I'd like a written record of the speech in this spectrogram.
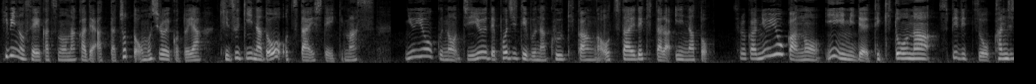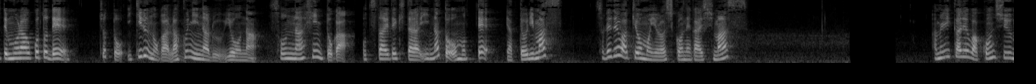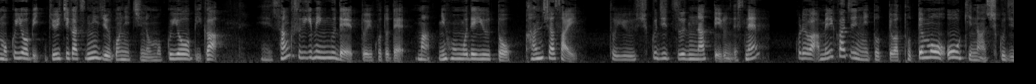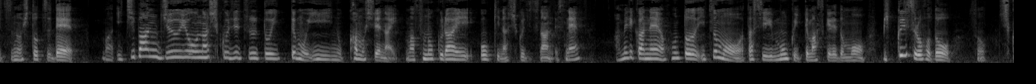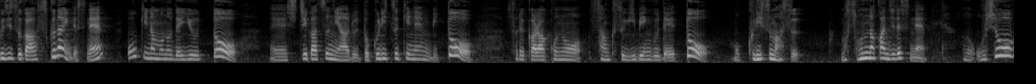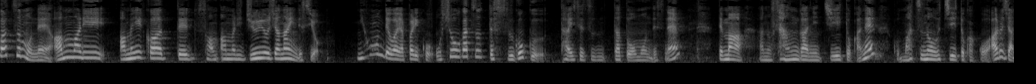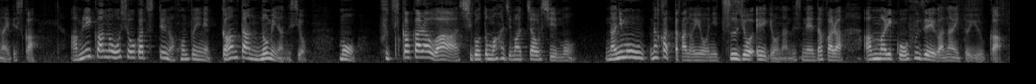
日々の生活の中であったちょっと面白いことや気づきなどをお伝えしていきます。ニューヨークの自由でポジティブな空気感がお伝えできたらいいなと。それからニューヨーカーのいい意味で適当なスピリッツを感じてもらうことで、ちょっと生きるのが楽になるような、そんなヒントがお伝えできたらいいなと思ってやっております。それでは今日もよろしくお願いします。アメリカでは今週木曜日、11月25日の木曜日が、えー、サンクスギビングデーということで、まあ、日本語で言うと感謝祭という祝日になっているんですね。これはアメリカ人にとってはとても大きな祝日の一つで、まあ、一番重要な祝日と言ってもいいのかもしれない。まあ、そのくらい大きな祝日なんですね。アメリカね、本当いつも私文句言ってますけれども、びっくりするほど、その祝日が少ないんですね。大きなもので言うと、えー、7月にある独立記念日と、それからこのサンクスギビングデーと、もうクリスマス。まあ、そんな感じですね。あの、お正月もね、あんまり、アメリカってあんまり重要じゃないんですよ。日本ではやっぱりこう、お正月ってすごく大切だと思うんですね。で、まあ、あの、三が日とかね、こう松の内とかこう、あるじゃないですか。アメリカのお正月っていうのは本当にね、元旦のみなんですよ。もう2日からは仕事も始まっちゃうしもう何もなかったかのように通常営業なんですね。だからあんまりこう風情がないというか。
